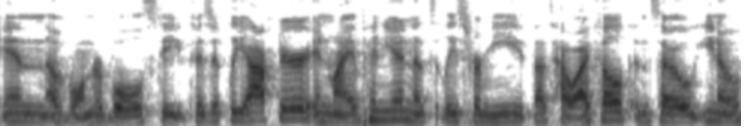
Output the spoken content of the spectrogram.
in a vulnerable state physically after in my opinion that's at least for me that's how i felt and so you know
